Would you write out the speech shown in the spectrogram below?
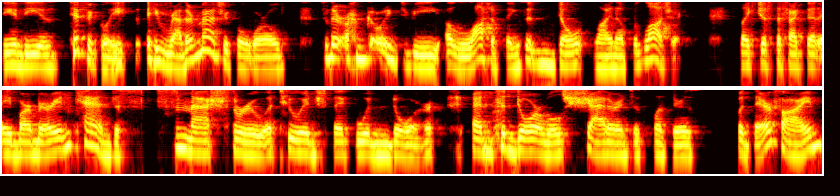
d&d is typically a rather magical world so there are going to be a lot of things that don't line up with logic like just the fact that a barbarian can just smash through a two inch thick wooden door and the door will shatter into splinters but they're fine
